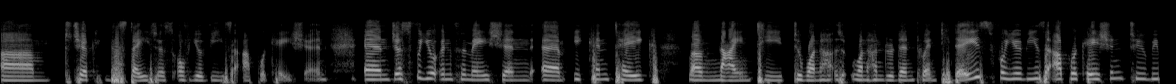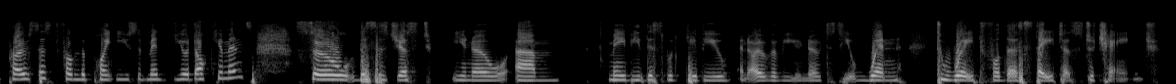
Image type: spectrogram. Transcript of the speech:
um, to check the status of your visa application. And just for your information, um, it can take around 90 to 120 days for your visa application to be processed from the point you submit your documents. So this is just, you know, um, maybe this would give you an overview, you know, to see when to wait for the status to change.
